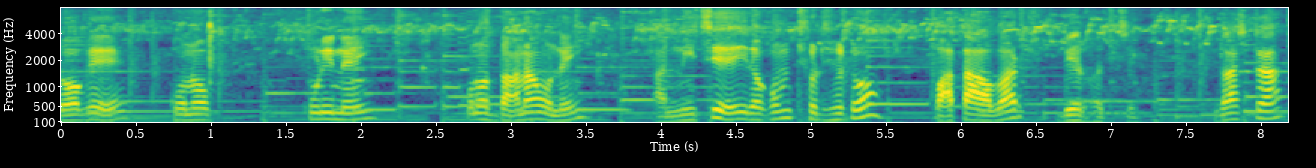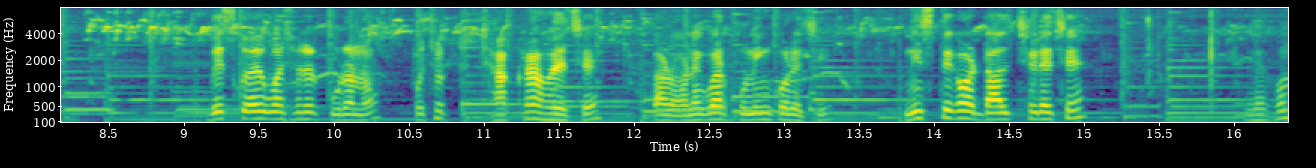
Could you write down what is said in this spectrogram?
ডগে কোনো কুঁড়ি নেই, কোনো দানাও নেই, আর নিচে এইরকম ছোট ছোট পাতা আবার বের হচ্ছে। গাছটা বেশ কয়েক বছরের পুরানো, প্রচুর ঝাঁকড়া হয়েছে, কারণ অনেকবার পুলিং করেছি। নিচ থেকে আবার ডাল ছেড়েছে। দেখুন,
